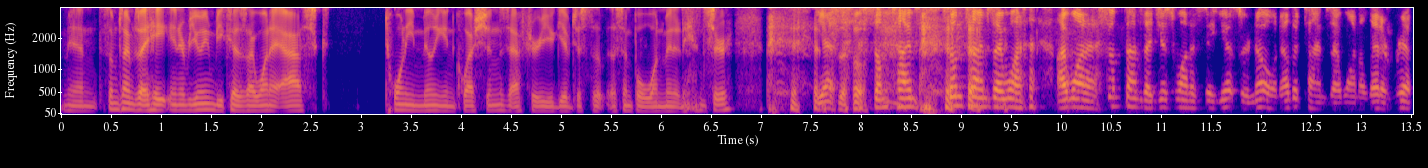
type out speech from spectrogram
Man, sometimes I hate interviewing because I want to ask 20 million questions after you give just a, a simple one minute answer. yes. So... sometimes, sometimes I want, I want to, sometimes I just want to say yes or no. And other times I want to let it rip.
